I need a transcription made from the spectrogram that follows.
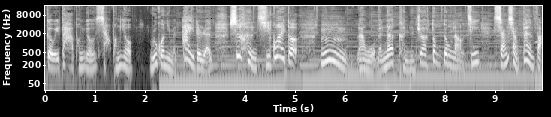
各位大朋友、小朋友，如果你们爱的人是很奇怪的，嗯，那我们呢，可能就要动动脑筋，想想办法。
